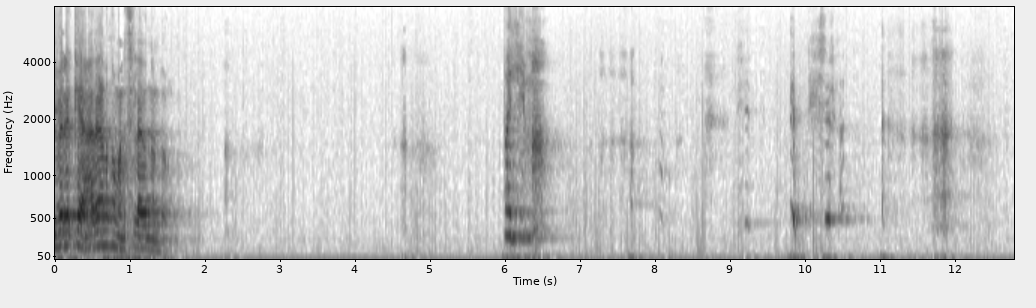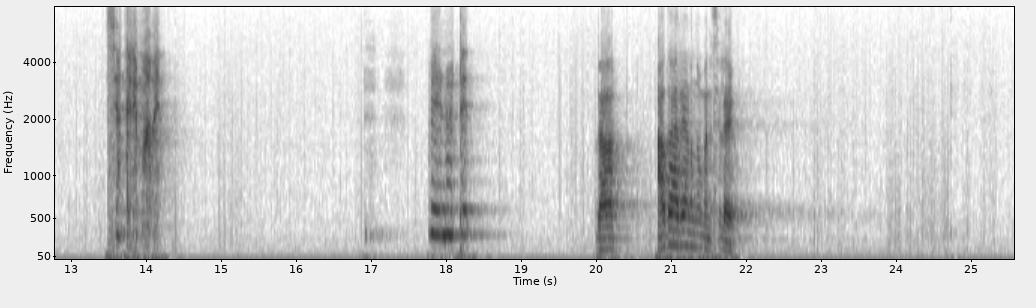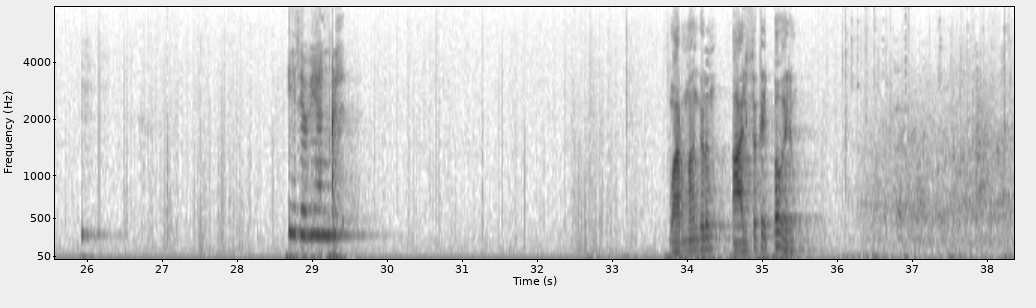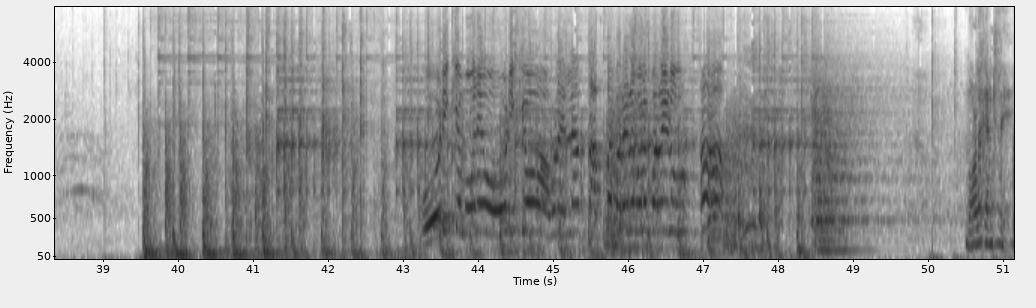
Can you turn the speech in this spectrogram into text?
ഇവരൊക്കെ ആരാണെന്ന് മനസ്സിലാകുന്നുണ്ടോ? വല്യമ്മ. ശങ്കരമാവൻ വേണോട്ടൻ ദാ അതാരാണെന്ന് മനസ്സിലായോ? ഇരവി വർമാങ്കളും ആൽഫൊക്കെ ഇപ്പൊ വരും. ഓടിക്ക മോനെ ഓടിക്കോ. അവളെല്ലാം തത്ത പറയണ പോലെ പറയണു. മോളെ കണ്ടില്ലേ?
